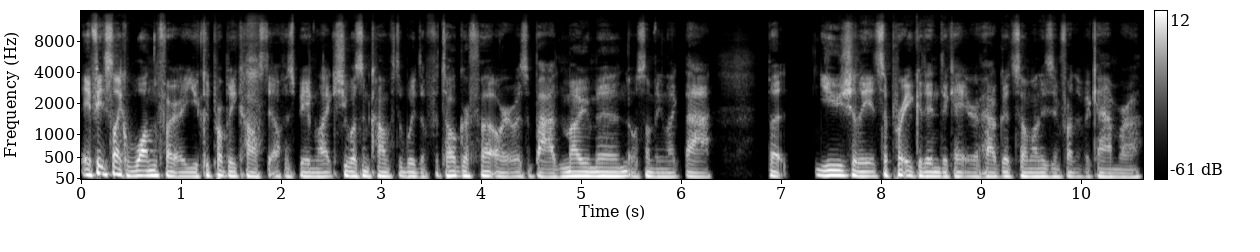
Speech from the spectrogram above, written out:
if it's like one photo, you could probably cast it off as being like she wasn't comfortable with the photographer or it was a bad moment or something like that. But usually it's a pretty good indicator of how good someone is in front of a camera.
